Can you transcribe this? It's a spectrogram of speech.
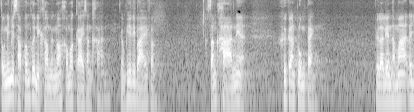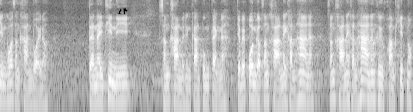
ตรงนี้มีศัพท์เพิ่มขึ้นอีกคำหนึ่งเนาะคำว่ากายสังขารเดี๋ยวพี่อธิบายให้ฟังสังขารเนี่ยคือการปรุงแต่ง เวลาเรียนธรรมะได้ยินคำว่าสังขารบ่อยเนาะแต่ในที่นี้สังขารหมายถึงการปรุงแต่งนะจะไปปนกับสังขารในขันห้านะ สังขารในขันห้านั่นคือความคิดเนาะ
